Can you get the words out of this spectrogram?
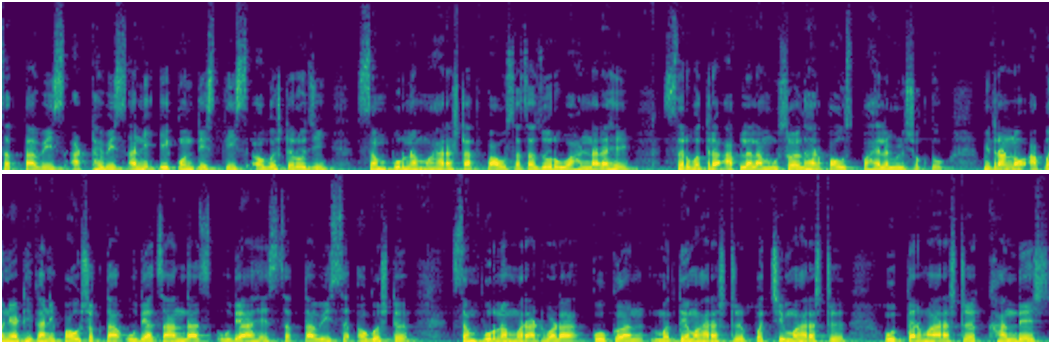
सत्तावीस अठ्ठावीस आणि एकोणतीस तीस ऑगस्ट रोजी संपूर्ण महाराष्ट्रात पावसाचा जोर वाढणार आहे. सर्वत्र आपल्याला मुसळधार पाऊस पाहायला मिळू शकतो. मित्रांनो आपण या ठिकाणी पाहू शकता उद्याचा अंदाज. उद्या आहे सत्तावीस ऑगस्ट. संपूर्ण मराठवाडा कोकण मध्य महाराष्ट्र पश्चिम महाराष्ट्र उत्तर महाराष्ट्र खानदेश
